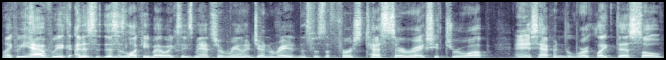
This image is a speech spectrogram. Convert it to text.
like we have, we uh, this this is lucky by the way, because these maps are randomly generated. This was the first test server I actually threw up, and it's happened to work like this. So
